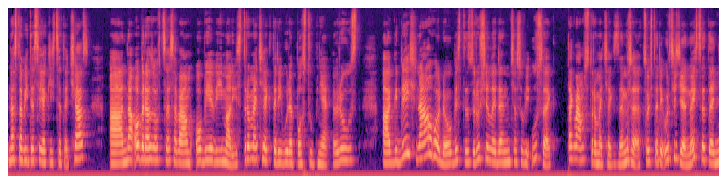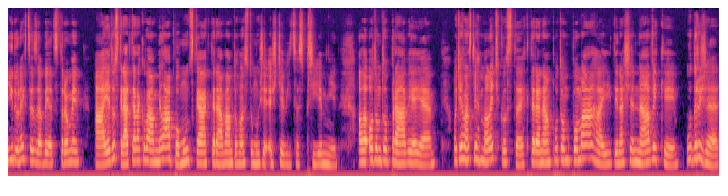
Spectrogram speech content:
nastavíte si, jaký chcete čas a na obrazovce se vám objeví malý stromeček, který bude postupně růst a když náhodou byste zrušili daný časový úsek, tak vám stromeček zemře, což tedy určitě nechcete, nikdo nechce zabíjet stromy. A je to zkrátka taková milá pomůcka, která vám tohle může ještě více zpříjemnit. Ale o tom to právě je o těchhle z těch maličkostech, které nám potom pomáhají ty naše návyky udržet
